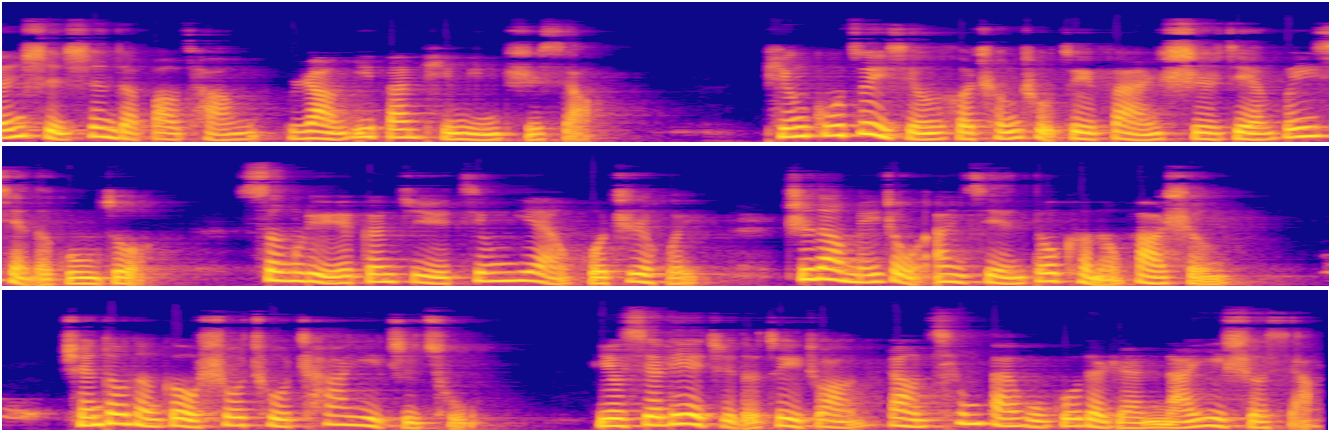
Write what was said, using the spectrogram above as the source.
很审慎地保藏，不让一般平民知晓。评估罪行和惩处罪犯是件危险的工作。僧侣根据经验或智慧，知道每种案件都可能发生，全都能够说出差异之处。有些列举的罪状让清白无辜的人难以设想，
